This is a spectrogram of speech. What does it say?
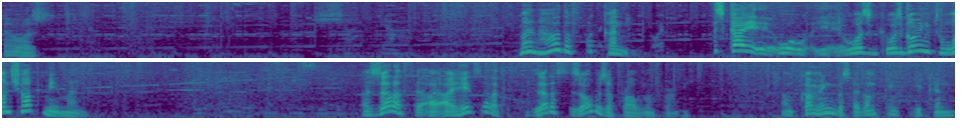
That was man. How the fuck can this guy was was going to one shot me, man? Uh, Xerath, I, I hate Xerath. Xerath is always a problem for me. I'm coming, but I don't think we can.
